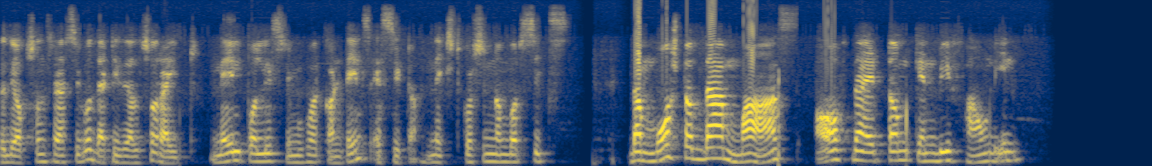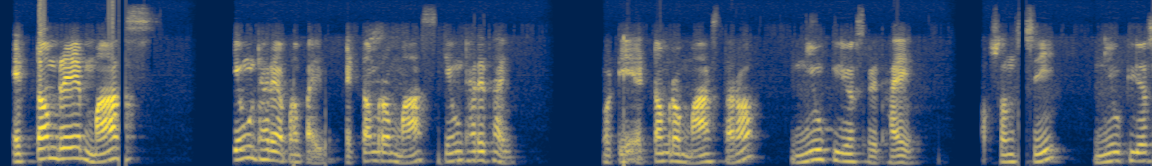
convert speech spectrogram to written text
यदि ऑप्शन से आसीबो that is also right nail polish remover contains acetone next question number 6 the most of the mass of the atom can be found in atom रे मास କେଉଁଠାରେ ଆପଣ ପାଇବେ ଏଟମ୍ର ମାସ୍ କେଉଁଠାରେ ଥାଏ ଗୋଟିଏ ଏଟମ୍ର ମାସ୍ ତାର ନ୍ୟୁକ୍ଲିୟସରେ ଥାଏ option C nucleus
